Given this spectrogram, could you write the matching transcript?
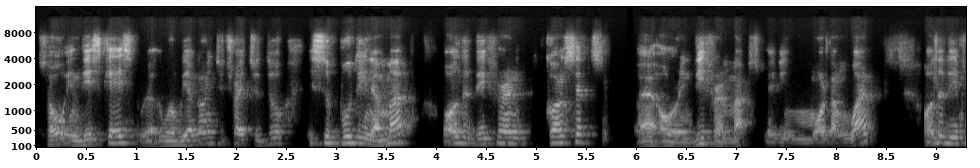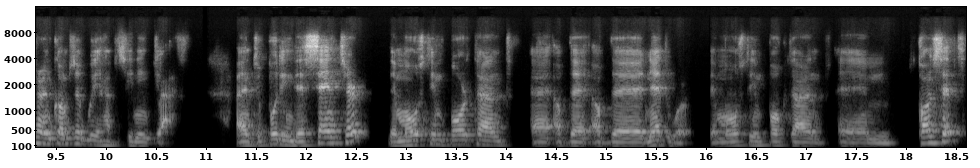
So in this case, what we are going to try to do is to put in a map all the different concepts uh, or in different maps, maybe more than one, all the different concepts we have seen in class. and to put in the center the most important uh, of the of the network, the most important um, concepts,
